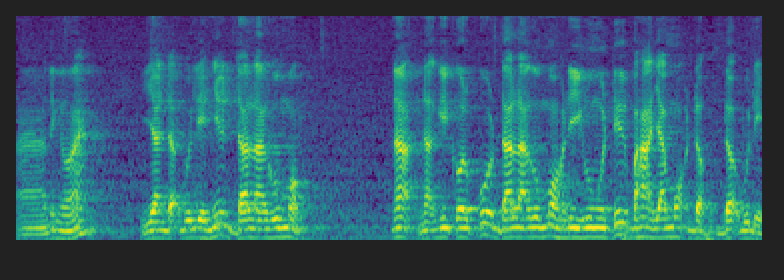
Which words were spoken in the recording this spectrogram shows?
Ha, dengar eh. Yang tak bolehnya dalam rumah nak nak pergi Kuala dalam rumah di rumah muda bahan jamak dah tak boleh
